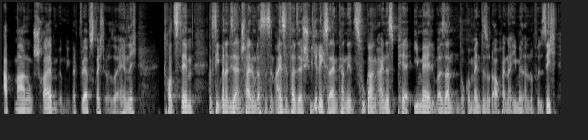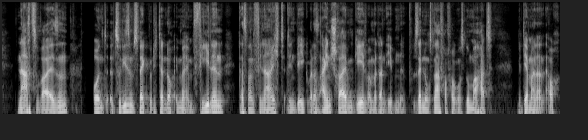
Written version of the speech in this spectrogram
Abmahnungsschreiben, irgendwie Wettbewerbsrecht oder so ähnlich. Trotzdem sieht man an dieser Entscheidung, dass es im Einzelfall sehr schwierig sein kann, den Zugang eines per E-Mail übersandten Dokumentes oder auch einer E-Mail an und für sich nachzuweisen. Und äh, zu diesem Zweck würde ich dann doch immer empfehlen, dass man vielleicht den Weg über das Einschreiben geht, weil man dann eben eine Sendungsnachverfolgungsnummer hat, mit der man dann auch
